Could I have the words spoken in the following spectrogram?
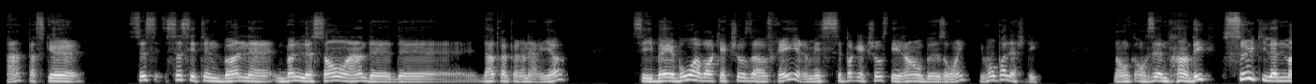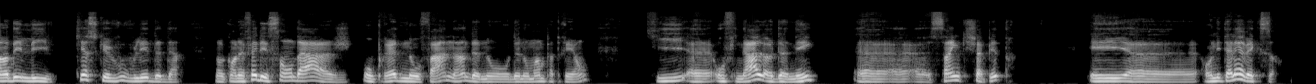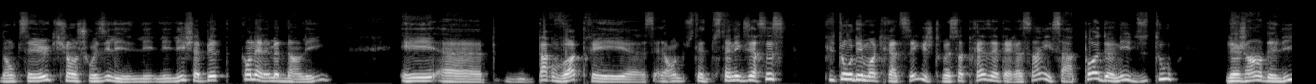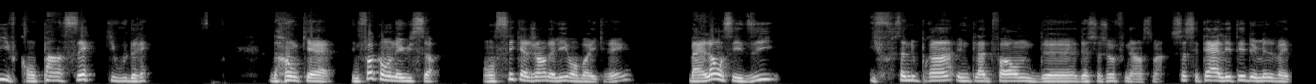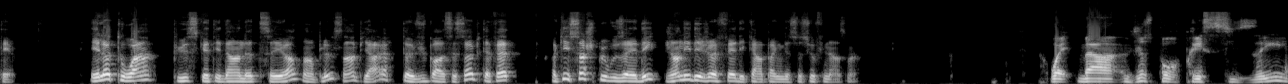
Hein? Parce que ça, c'est une bonne, une bonne leçon hein, de, d'entrepreneuriat. C'est bien beau avoir quelque chose à offrir, mais si c'est pas quelque chose que les gens ont besoin, ils vont pas l'acheter. Donc, on s'est demandé, ceux qui l'ont demandé le livre, qu'est-ce que vous voulez dedans? Donc, on a fait des sondages auprès de nos fans, hein, de, nos, de nos membres Patreon, qui, euh, au final, a donné euh, euh, cinq chapitres. Et on est allé avec ça. Donc, c'est eux qui ont choisi les, chapitres qu'on allait mettre dans le livre. Et par votre, et c'est un exercice plutôt démocratique. Je trouvais ça très intéressant et ça n'a pas donné du tout le genre de livre qu'on pensait qu'ils voudraient. Donc, une fois qu'on a eu ça, on sait quel genre de livre on va écrire. Ben là, on s'est dit, ça nous prend une plateforme de, de socio-financement. Ça, c'était à l'été 2021. Et là, toi, puisque tu es dans notre CA en plus, hein, Pierre, tu as vu passer ça, puis tu as fait OK, ça, je peux vous aider. J'en ai déjà fait des campagnes de socio-financement. Oui, mais juste pour préciser,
